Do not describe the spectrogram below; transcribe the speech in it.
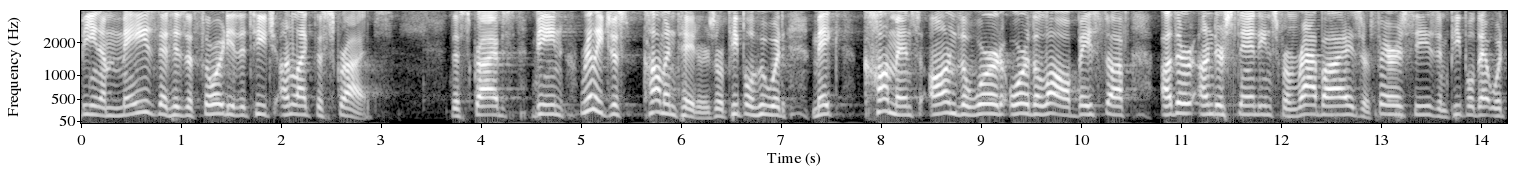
being amazed at his authority to teach, unlike the scribes the scribes being really just commentators or people who would make comments on the word or the law based off other understandings from rabbis or Pharisees and people that would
